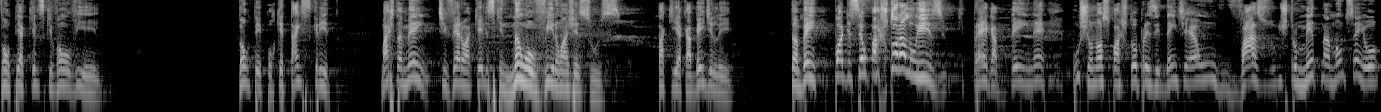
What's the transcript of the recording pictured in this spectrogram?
Vão ter aqueles que vão ouvir ele. Vão ter, porque está escrito. Mas também tiveram aqueles que não ouviram a Jesus. Está aqui, acabei de ler. Também pode ser o pastor Aloísio, que prega bem, né? Puxa, o nosso pastor presidente é um vaso, instrumento na mão do Senhor.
